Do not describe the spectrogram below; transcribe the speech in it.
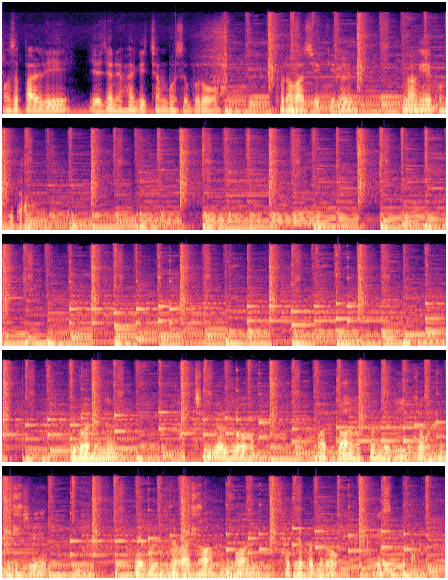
어서 빨리 예전의 활기찬 모습으로 돌아갈 수 있기를 희망해 봅니다. 이번에는 각 층별로 어떠한 업종들이 입점을 했는지 내부로 들어가서 한번 살펴보도록 하겠습니다.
